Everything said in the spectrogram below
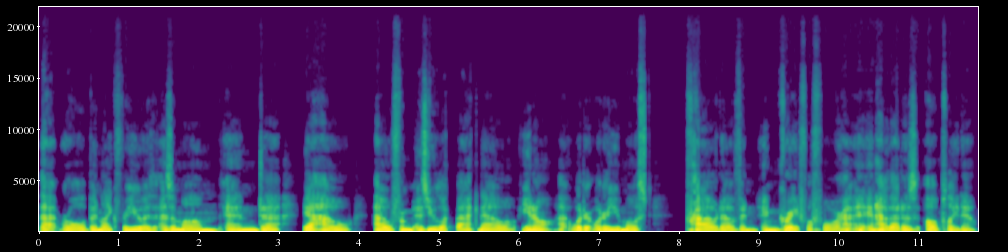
that role been like for you as as a mom? And uh, yeah how how from as you look back now you know what are what are you most proud of and and grateful for and, and how that has all played out?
